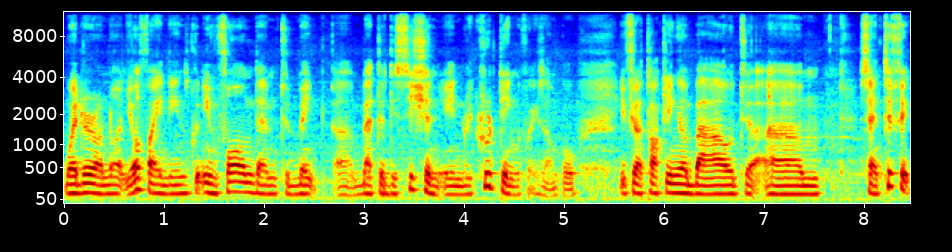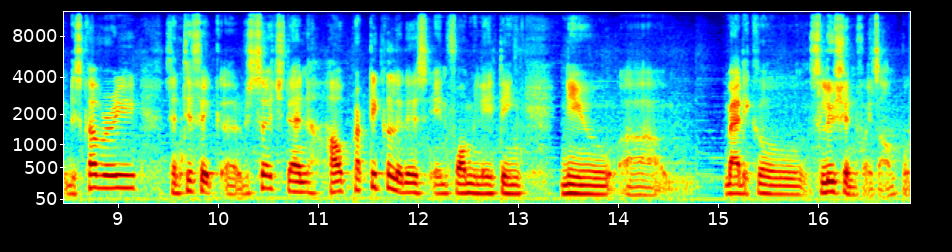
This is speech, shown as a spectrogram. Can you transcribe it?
whether or not your findings could inform them to make a better decision in recruiting, for example. If you're talking about um, scientific discovery, scientific uh, research, then how practical it is in formulating new uh, medical solution, for example.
